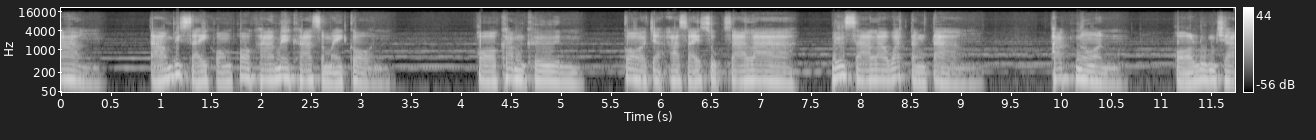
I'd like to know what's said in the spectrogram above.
บ้าง ตามวิสัยของพ่อค้าแม่ค้าสมัยก่อน พอค่ำคืนก็จะอาศัยสุขศาลาหรือศาลาวัดต่างๆ พักนอน พอลุงเช้า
